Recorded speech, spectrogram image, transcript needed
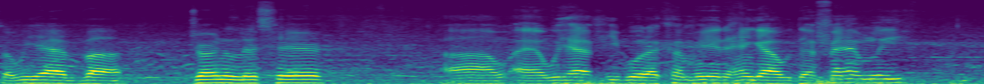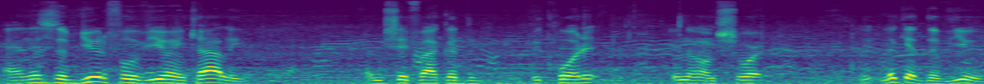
So we have uh, journalists here, uh, and we have people that come here to hang out with their family. And this is a beautiful view in Cali. Let me see if I could record it. You know, I'm short. Look at the view.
